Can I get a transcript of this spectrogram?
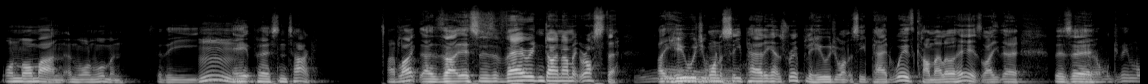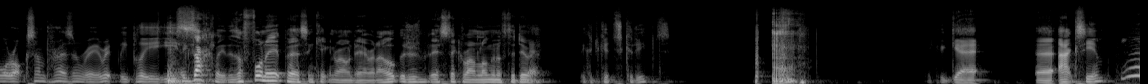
one more man and one woman for the eight-person tag. I'd like that. This is a varied and dynamic roster. Like, who would you want to see paired against Ripley? Who would you want to see paired with Carmelo Hayes? Like, there, there's a Oh, give me more Roxanne Perez, Rhea Ripley, please. exactly. There's a fun eight-person kicking around here, and I hope the Judgment Day stick around long enough to do it. They could get Scrypts. they could get uh, Axiom. No!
